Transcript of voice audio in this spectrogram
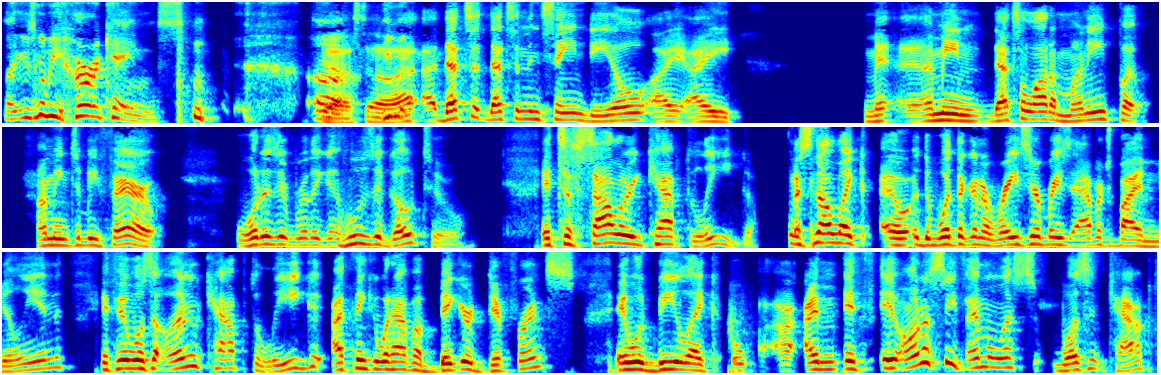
Like there's gonna be hurricanes. Uh, yeah, so even- I, I, that's a, that's an insane deal. I, I, I mean, that's a lot of money, but I mean, to be fair, what is it really? Gonna, who's it go to? It's a salary capped league. It's not like uh, what they're going to raise everybody's average by a million. If it was an uncapped league, I think it would have a bigger difference. It would be like I- I'm if it, honestly, if MLS wasn't capped,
